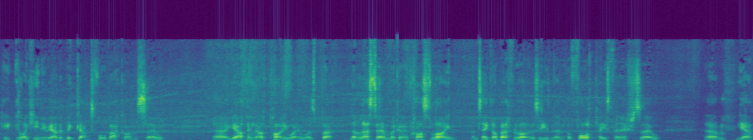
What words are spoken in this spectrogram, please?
he like he knew he had a big gap to fall back on. So uh, yeah, I think that was partly what it was. But nonetheless, then we're going to cross the line and take our best result of the season, then a fourth place finish. So um, yeah,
